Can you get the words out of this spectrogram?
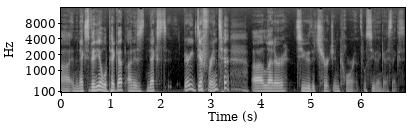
uh, in the next video, we'll pick up on his next very different uh, letter to the church in Corinth. We'll see you then, guys. Thanks.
